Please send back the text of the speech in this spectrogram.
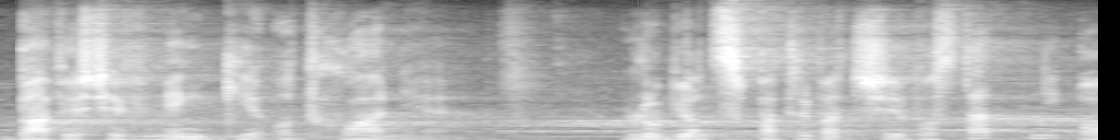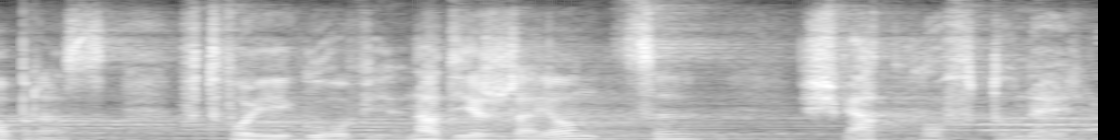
bawię się w miękkie otchłanie, lubiąc wpatrywać się w ostatni obraz w Twojej głowie, nadjeżdżające światło w tunelu.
